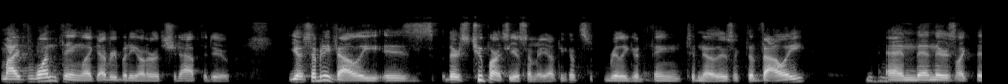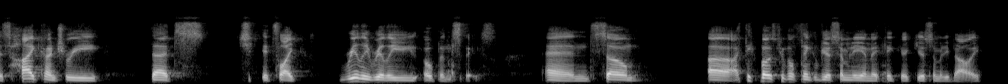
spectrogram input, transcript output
my one thing, like everybody on Earth should have to do. Yosemite Valley is there's two parts of Yosemite. I think that's a really good thing to know. There's like the valley, mm-hmm. and then there's like this high country that's it's like really really open space. And so uh, I think most people think of Yosemite and they think like Yosemite Valley,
